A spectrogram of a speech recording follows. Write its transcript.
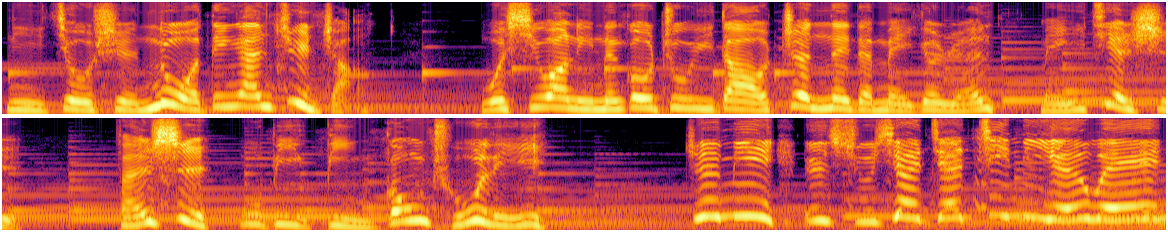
你就是诺丁安郡长。我希望你能够注意到镇内的每个人、每一件事，凡事务必秉公处理。遵命，属下将尽力而为。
